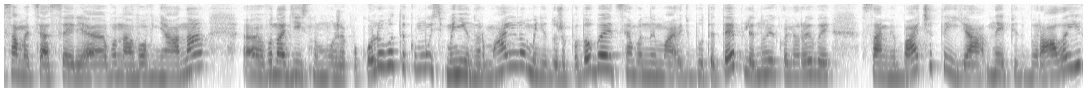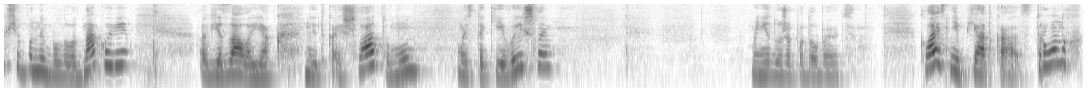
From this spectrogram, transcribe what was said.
саме ця серія, вона вовняна. Е, Вона дійсно може поколювати комусь. Мені нормально, мені дуже подобається. Вони мають бути теплі. Ну і кольори ви самі бачите. Я не підбирала їх, щоб вони були однакові. В'язала як нитка йшла, тому ось такі вийшли. Мені дуже подобаються. Класні п'ятка стронг.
